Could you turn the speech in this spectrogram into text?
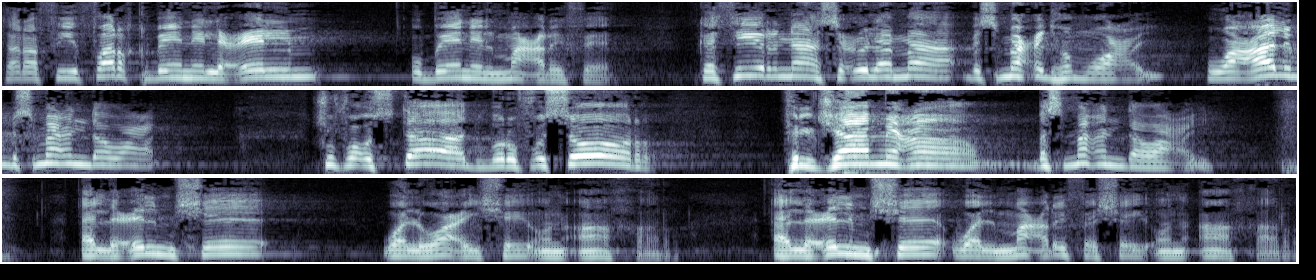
ترى في فرق بين العلم وبين المعرفة. كثير ناس علماء بس ما عندهم وعي. هو عالم بس ما عنده وعي. شوفوا أستاذ بروفيسور في الجامعة بس ما عنده وعي. العلم شيء والوعي شيء آخر. العلم شيء والمعرفة شيء آخر.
